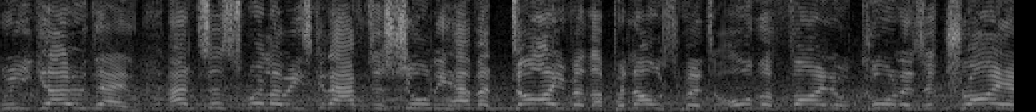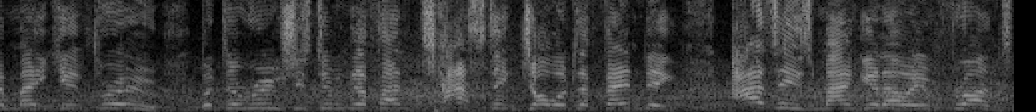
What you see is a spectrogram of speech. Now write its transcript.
we go then. And Soswillo, he's going to have to surely have a dive at the penultimate or the final corner to try and make it through. But Derrouiche is doing a fantastic job of defending, as is Mangano in front.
